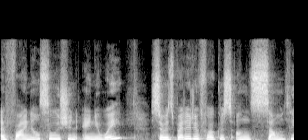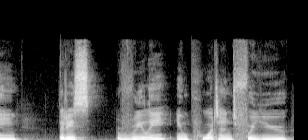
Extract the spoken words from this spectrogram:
a final solution anyway. So it's better to focus on something that is really important for you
